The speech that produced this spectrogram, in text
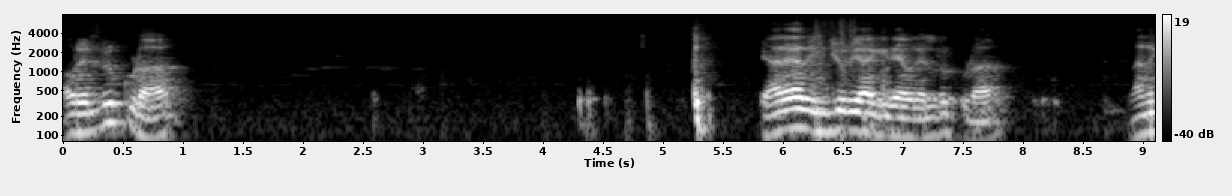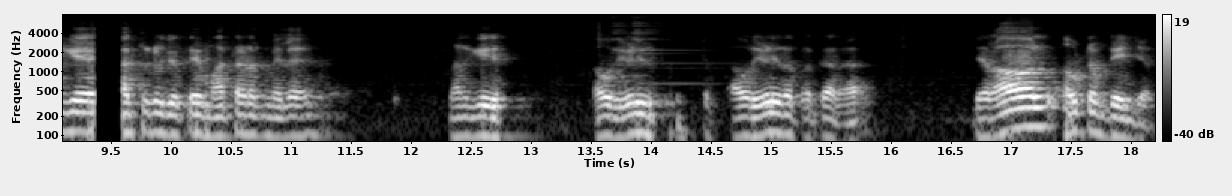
ಅವರೆಲ್ಲರೂ ಕೂಡ ಯಾರ್ಯಾರು ಇಂಜುರಿ ಆಗಿದೆ ಅವರೆಲ್ಲರೂ ಕೂಡ ನನಗೆ ಡಾಕ್ಟರ್ಗಳ ಜೊತೆ ಮಾತಾಡಿದ ಮೇಲೆ ನನಗೆ ಅವ್ರು ಹೇಳಿದ ಅವ್ರು ಹೇಳಿರೋ ಪ್ರಕಾರ they are all out of danger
